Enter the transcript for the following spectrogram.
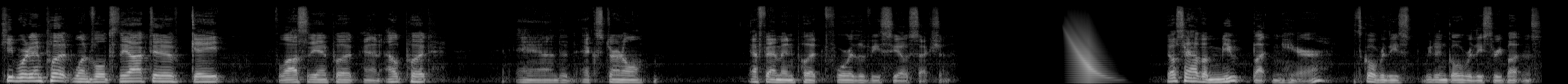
Keyboard input, 1 volt to the octave, gate, velocity input and output, and an external FM input for the VCO section. You also have a mute button here. Let's go over these. We didn't go over these three buttons.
